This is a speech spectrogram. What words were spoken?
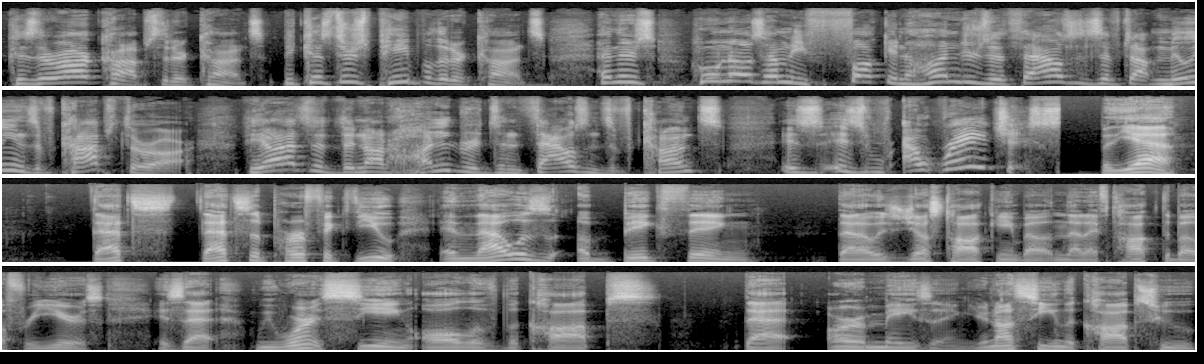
Because there are cops that are cunts. Because there's people that are cunts. And there's who knows how many fucking hundreds of thousands, if not millions, of cops there are. The odds that they're not hundreds and thousands of cunts is is outrageous. But yeah, that's that's a perfect view, and that was a big thing that I was just talking about, and that I've talked about for years, is that we weren't seeing all of the cops that are amazing. You're not seeing the cops who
